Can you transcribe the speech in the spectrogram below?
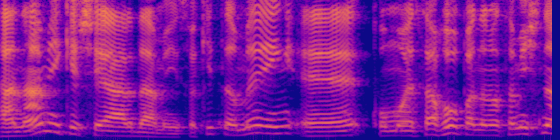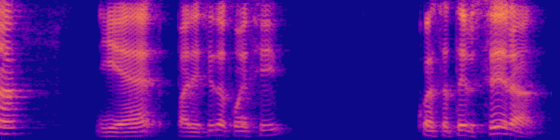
Hanami Keshear Dami. Isso aqui também é como essa roupa da nossa Mishnah e é parecida com esse com essa terceira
